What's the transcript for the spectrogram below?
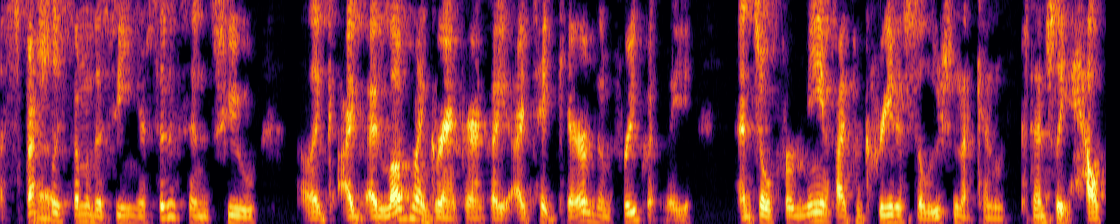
especially some of the senior citizens who, like, I, love my grandparents. I, take care of them frequently, and so for me, if I can create a solution that can potentially help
